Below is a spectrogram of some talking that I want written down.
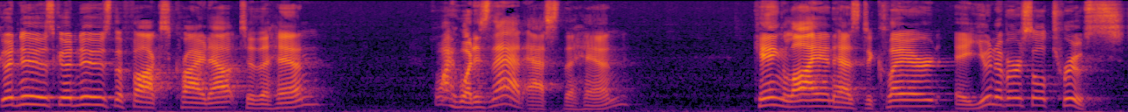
Good news, good news, the fox cried out to the hen. Why, what is that? asked the hen. King Lion has declared a universal truce.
